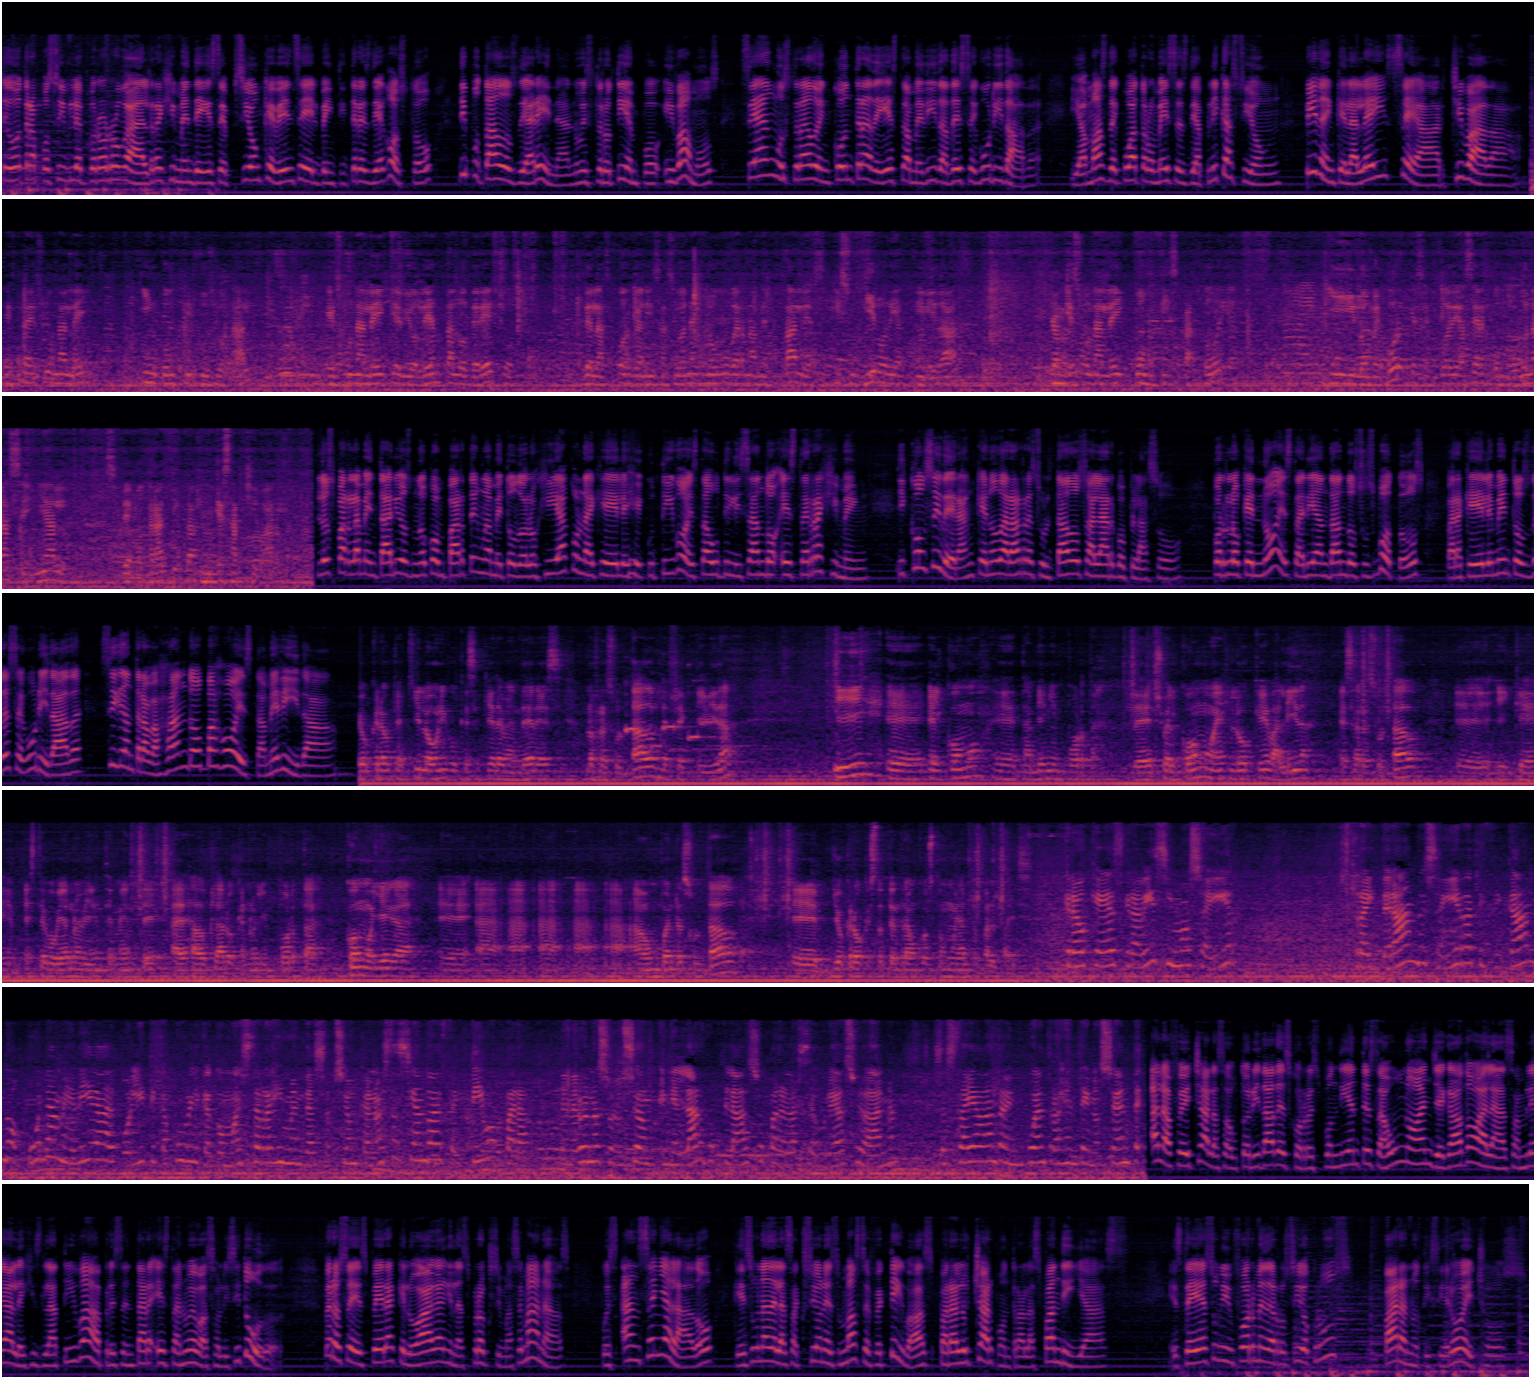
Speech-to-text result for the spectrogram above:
ante otra posible prórroga al régimen de excepción que vence el 23 de agosto, diputados de Arena, Nuestro Tiempo y Vamos se han mostrado en contra de esta medida de seguridad y a más de cuatro meses de aplicación piden que la ley sea archivada. Esta es una ley inconstitucional, es una ley que violenta los derechos de las organizaciones no gubernamentales y su giro de actividad, es una ley confiscatoria y lo mejor que se puede hacer como una señal democrática es archivarla. Los parlamentarios no comparten la metodología con la que el Ejecutivo está utilizando este régimen y consideran que no dará resultados a largo plazo por lo que no estarían dando sus votos para que elementos de seguridad sigan trabajando bajo esta medida. Yo creo que aquí lo único que se quiere vender es los resultados, la efectividad y eh, el cómo eh, también importa. De hecho, el cómo es lo que valida ese resultado eh, y que este gobierno evidentemente ha dejado claro que no le importa cómo llega a, a un buen resultado eh, yo creo que esto tendrá un costo muy alto para el país. Creo que es gravísimo seguir reiterando y seguir ratificando una medida de política pública como este régimen de excepción que no está siendo efectivo para tener una solución en el largo plazo para la seguridad ciudadana. Se está llevando a encuentro a gente inocente. A la fecha, las autoridades correspondientes aún no han llegado a la Asamblea Legislativa a presentar esta nueva solicitud, pero se espera que lo hagan en las próximas semanas pues han señalado que es una de las acciones más efectivas para luchar contra las pandillas. Este es un informe de Rocío Cruz para Noticiero Hechos.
